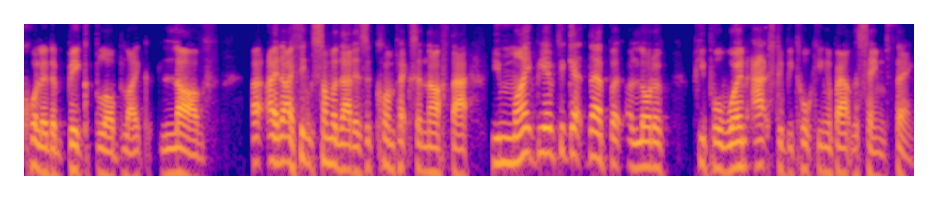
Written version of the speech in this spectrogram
call it a big blob like love I, I think some of that is complex enough that you might be able to get there, but a lot of people won't actually be talking about the same thing.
